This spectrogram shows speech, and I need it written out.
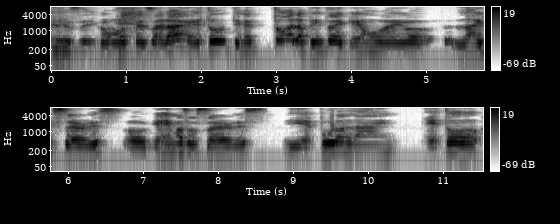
Sí, como pensarán, esto tiene toda la pinta de que es un juego live service o game as a service y es puro online. Esto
